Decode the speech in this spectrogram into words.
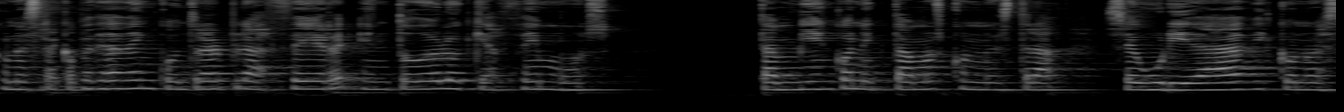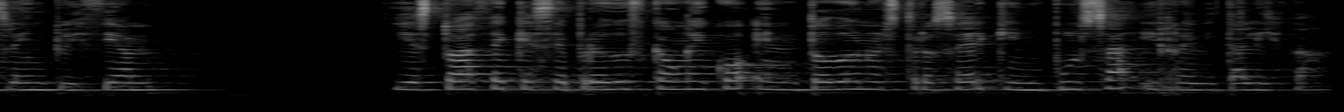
con nuestra capacidad de encontrar placer en todo lo que hacemos. También conectamos con nuestra seguridad y con nuestra intuición. Y esto hace que se produzca un eco en todo nuestro ser que impulsa y revitaliza.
